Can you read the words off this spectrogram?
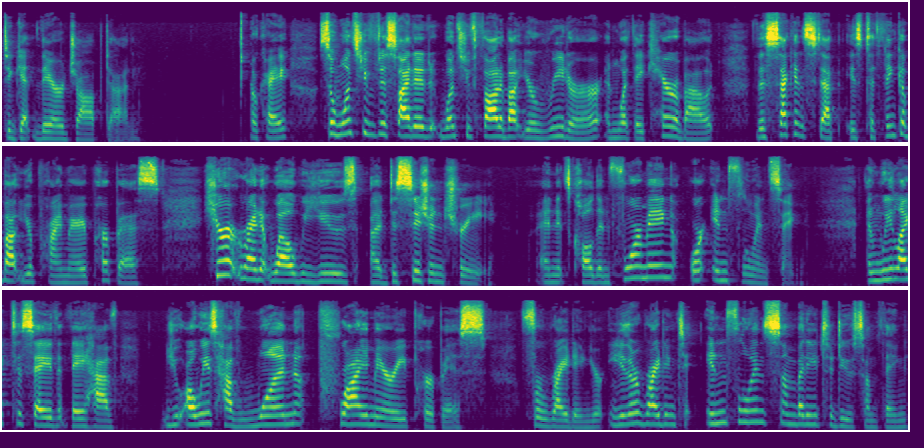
to get their job done. Okay, so once you've decided, once you've thought about your reader and what they care about, the second step is to think about your primary purpose. Here at Write It Well, we use a decision tree, and it's called informing or influencing. And we like to say that they have, you always have one primary purpose for writing. You're either writing to influence somebody to do something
